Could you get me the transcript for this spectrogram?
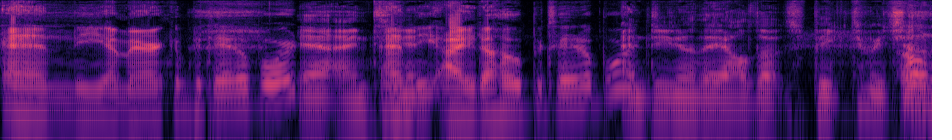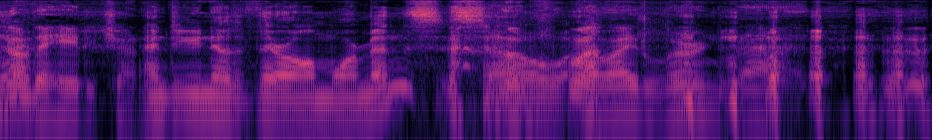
and the American potato board? Yeah, and and you- the Idaho potato board? and do you know they all don't speak to each other? oh, other? no, they hate each other. And do you know that they're all Mormons? So, well, I learned that.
